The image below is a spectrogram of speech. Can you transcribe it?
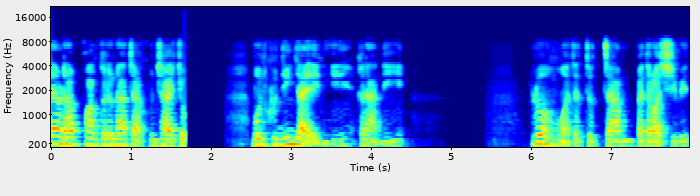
ได้รับความกรุณาจากคุณชายโจบุญคุณยิ่งใหญ่นี้ ขนาดนี้ ล่วงหัวจะจดจำไปตลอดชีวิต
